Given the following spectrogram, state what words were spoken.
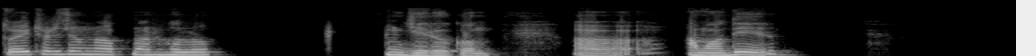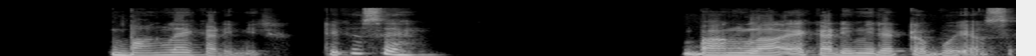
তো এটার জন্য আপনার হলো যেরকম আমাদের বাংলা একাডেমির, ঠিক আছে? বাংলা একাডেমির একটা বই আছে।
